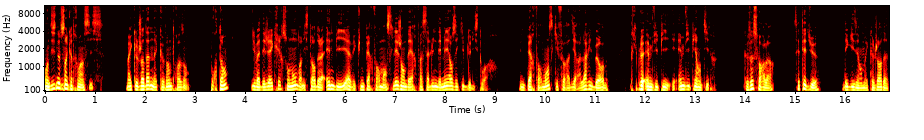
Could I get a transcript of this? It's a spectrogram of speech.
En 1986, Michael Jordan n'a que 23 ans. Pourtant, il va déjà écrire son nom dans l'histoire de la NBA avec une performance légendaire face à l'une des meilleures équipes de l'histoire. Une performance qui fera dire à Larry Bird, triple MVP et MVP en titre, que ce soir-là, c'était Dieu, déguisé en Michael Jordan.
